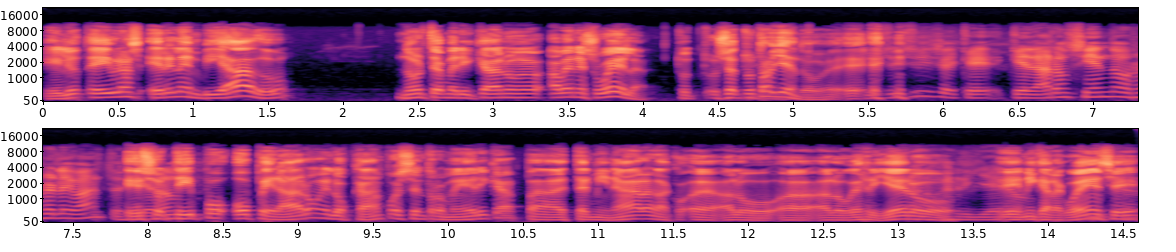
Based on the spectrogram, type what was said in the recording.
Elliot Abrams era el enviado norteamericano a Venezuela. O sea, tú estás oyendo. Sí, sí, sí, que quedaron siendo relevantes. Esos tipos operaron en los campos de Centroamérica para exterminar a, los guerrilleros, eh, nicaragüenses.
